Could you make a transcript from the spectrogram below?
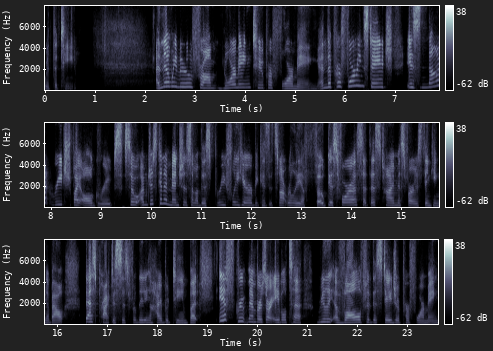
with the team. And then we move from norming to performing. And the performing stage is not reached by all groups. So I'm just going to mention some of this briefly here because it's not really a focus for us at this time as far as thinking about best practices for leading a hybrid team. But if group members are able to really evolve to the stage of performing,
